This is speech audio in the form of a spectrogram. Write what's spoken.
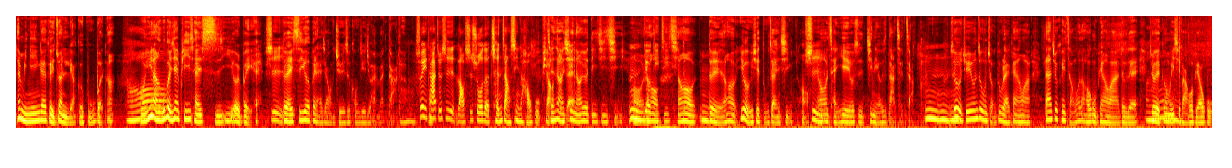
它明年应该可以赚两个股本啊。哦，伊朗股本现在 P E 才十一二倍，哎，是对十一二倍来讲，我觉得这空间就还蛮大的。所以它就是老师说的成长性的好股票，成长性，然后又低基期，嗯，又低基期，然后对，然后又有一些独占性，是，然后产业又是今年又是大成长，嗯嗯，所以我觉得用这种角度来看的话，大家就可以掌握到好股票啊，对不对？就可以跟我们一起把握标股，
